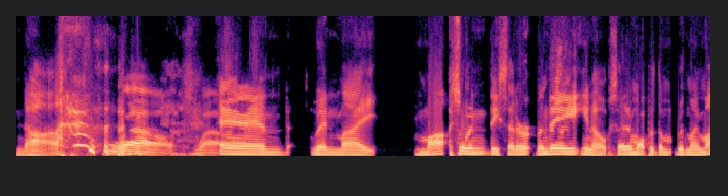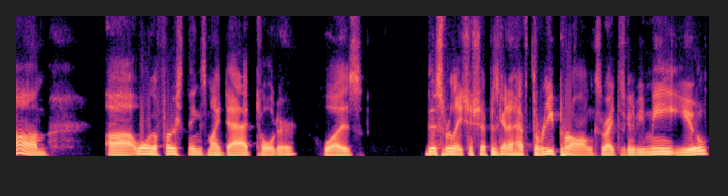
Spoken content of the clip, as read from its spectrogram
nah. Wow. Wow. and when my mom so when they set her when they you know set him up with them with my mom uh one of the first things my dad told her was this relationship is going to have three prongs right there's going to be me you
